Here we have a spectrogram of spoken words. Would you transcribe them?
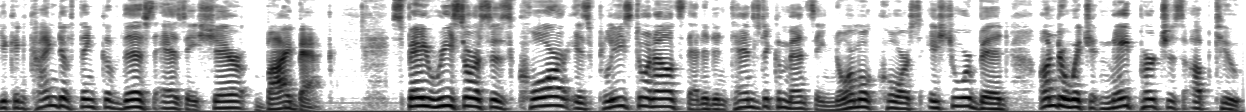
You can kind of think of this as a share buyback. Spey Resources Corp is pleased to announce that it intends to commence a normal course issuer bid under which it may purchase up to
